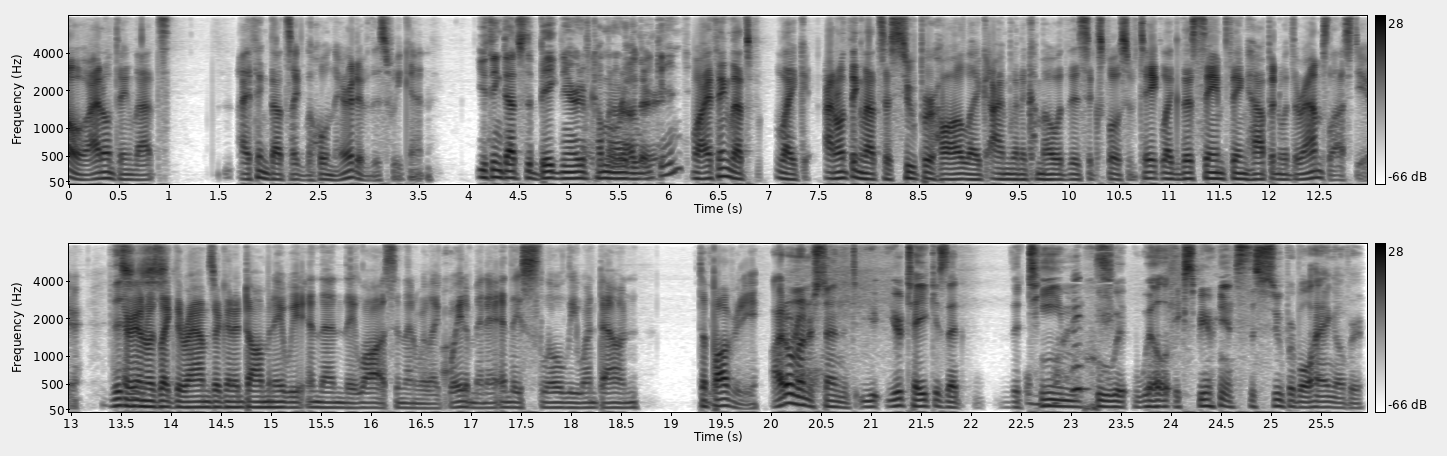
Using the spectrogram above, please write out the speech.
Oh, I don't think that's. I think that's like the whole narrative this weekend. You think that's the big narrative coming out of the weekend? Well, I think that's like I don't think that's a super hot like I'm gonna come out with this explosive take. Like this same thing happened with the Rams last year. This Everyone is- was like the Rams are gonna dominate, we and then they lost, and then we're like, wait a minute, and they slowly went down to poverty. I don't understand that. You, your take is that the team who will experience the Super Bowl hangover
